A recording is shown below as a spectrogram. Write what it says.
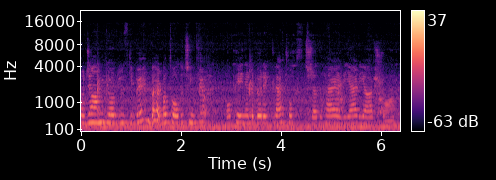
Ocağım gördüğünüz gibi berbat oldu çünkü o peynirli börekler çok sıçradı. Her yer yağ şu an.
